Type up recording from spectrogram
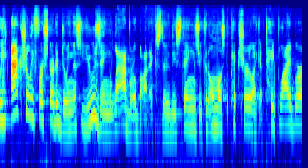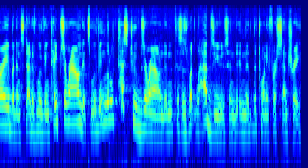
we actually first started doing this using lab robotics. There are these things you could almost picture like a tape library, but instead of moving tapes around, it's moving little test tubes around. And this is what labs use in, in the, the 21st century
